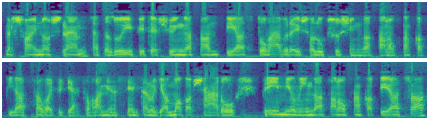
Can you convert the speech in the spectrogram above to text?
mert sajnos nem. Tehát az új építésű ingatlan piac továbbra is a luxus ingatlanoknak a piaca, vagy ugye valamilyen szinten ugye a magas áru prémium ingatlanoknak a piaca,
